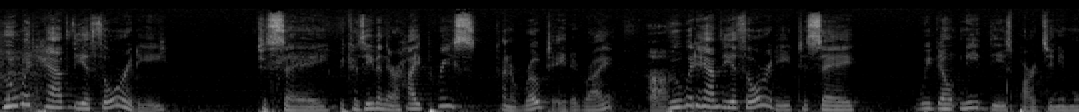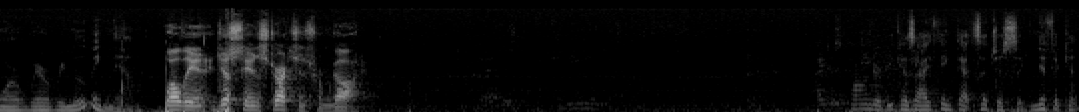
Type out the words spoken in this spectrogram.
Who would have the authority to say, because even their high priests kind of rotated, right? Uh-huh. Who would have the authority to say, we don't need these parts anymore, we're removing them? Well, the, just the instructions from God. I just ponder because I think that's such a significant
